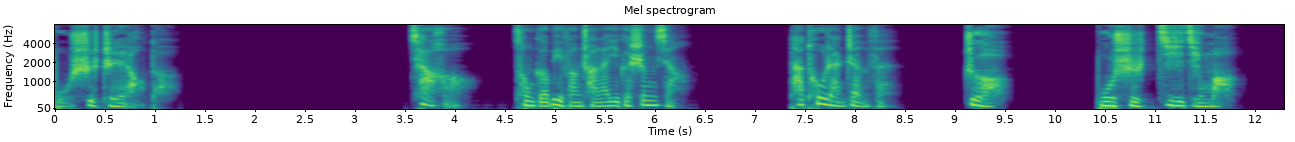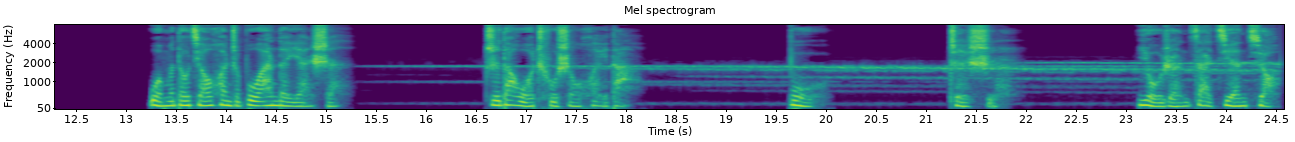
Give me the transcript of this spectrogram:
不是这样的。”恰好从隔壁房传来一个声响，他突然振奋：“这不是寂静吗？”我们都交换着不安的眼神，直到我出声回答。不，这是有人在尖叫。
